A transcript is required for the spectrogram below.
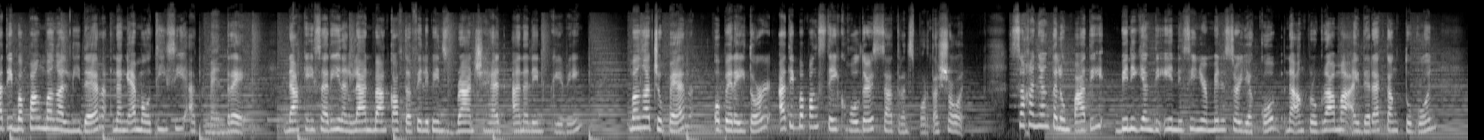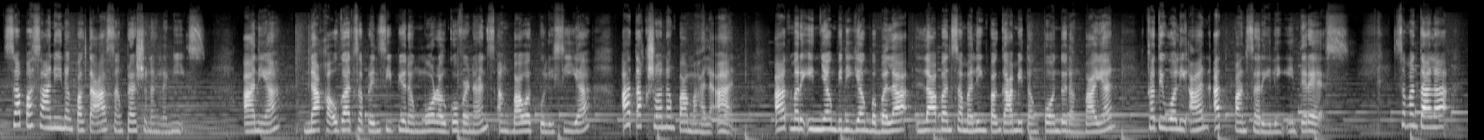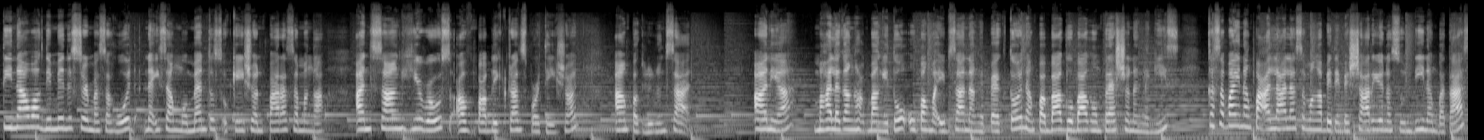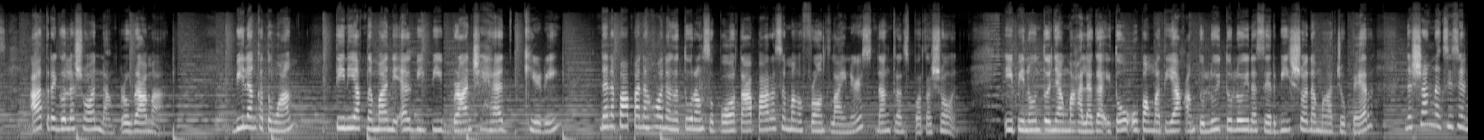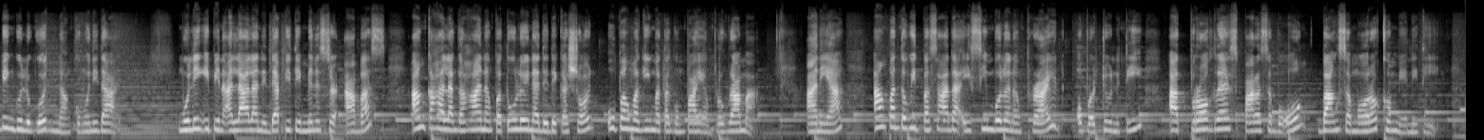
at iba pang mga lider ng MOTC at MENRE. Nakiisa rin ang Land Bank of the Philippines Branch Head Annalyn Quiring, mga tsuper, operator at iba pang stakeholders sa transportasyon. Sa kanyang talumpati, binigyang diin ni Senior Minister Yacob na ang programa ay direktang tugon sa pasani ng pagtaas ng presyo ng langis. Anya, nakaugat sa prinsipyo ng moral governance ang bawat pulisiya at aksyon ng pamahalaan at mariin niyang binigyang babala laban sa maling paggamit ng pondo ng bayan, katiwalian at pansariling interes. Samantala, tinawag ni Minister Masahud na isang momentous occasion para sa mga unsung heroes of public transportation ang paglulunsad. Anya, mahalagang hakbang ito upang maibsan ang epekto ng pabago-bagong presyo ng langis kasabay ng paalala sa mga benepisyaryo na sundin ang batas at regulasyon ng programa. Bilang katuwang, tiniyak naman ni LBP Branch Head Kiring na napapanahon ang naturang suporta para sa mga frontliners ng transportasyon. Ipinunto niyang mahalaga ito upang matiyak ang tuloy-tuloy na serbisyo ng mga tsuper na siyang nagsisilbing gulugod ng komunidad. Muling ipinaalala ni Deputy Minister Abbas ang kahalagahan ng patuloy na dedikasyon upang maging matagumpay ang programa. Aniya, ang Pantawid Pasada ay simbolo ng pride, opportunity at progress para sa buong Bangsamoro community.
